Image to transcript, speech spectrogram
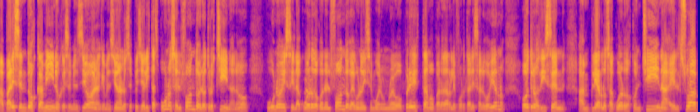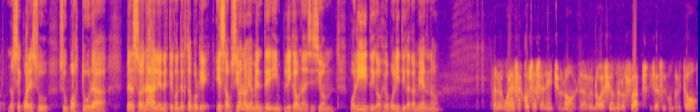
aparecen dos caminos que se mencionan, que mencionan los especialistas. Uno es el fondo, el otro es China, ¿no? Uno es el acuerdo con el fondo, que algunos dicen, bueno, un nuevo préstamo para darle fortaleza al gobierno. Otros dicen ampliar los acuerdos con China, el swap. No sé cuál es su, su postura personal en este contexto, porque esa opción obviamente implica una decisión política o geopolítica también, ¿no? Bueno, algunas de esas cosas se han hecho, ¿no? La renovación de los swaps ya se concretó.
